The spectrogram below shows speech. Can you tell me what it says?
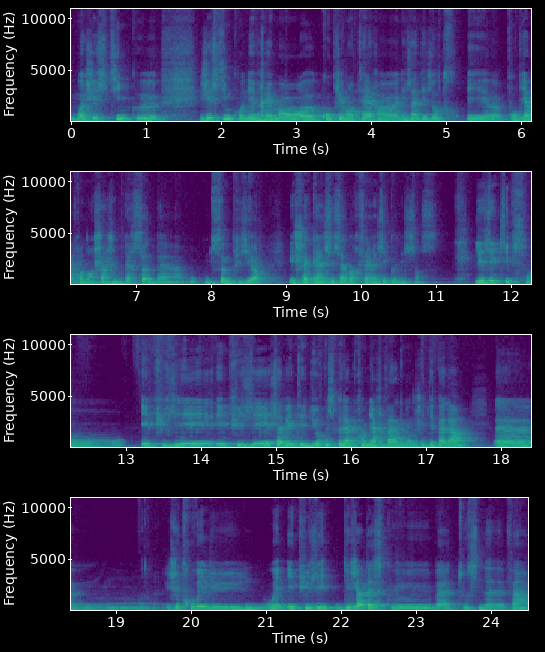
moi j'estime que j'estime qu'on est vraiment complémentaires les uns des autres, et pour bien prendre en charge une personne, ben, nous sommes plusieurs et chacun a ses savoir-faire et ses connaissances. Les équipes sont épuisées, épuisées. Ça avait été dur parce que la première vague, donc j'étais pas là. Euh, j'ai trouvé du ouais, épuisé. Déjà parce que bah, tous, enfin,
